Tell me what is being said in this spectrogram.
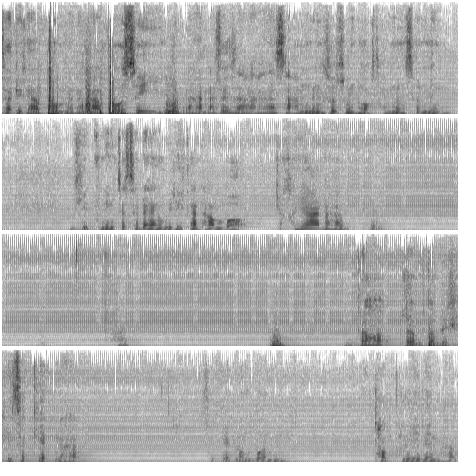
สวัสดีครับ ผมนัทภาพโพสีรหัสนักศึกษา 53100631001 คลิปนี้จะแสดงวิธีการทำเบาะจักรยานนะครับครับ ก็เริ่มต้นด้วยที่สเก็ตนะครับ สเก็ตลงบนท็อปเพลย์เลนครับ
